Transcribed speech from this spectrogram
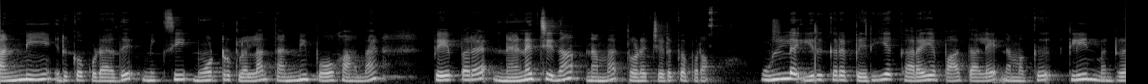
தண்ணியும் இருக்கக்கூடாது. மிக்சி மோட்ருக்குள்ளெல்லாம் தண்ணி போகாமல் பேப்பரை நினச்சி தான் நம்ம தொடச்செடுக்க போகிறோம் உள்ளே இருக்கிற பெரிய கரையை பார்த்தாலே நமக்கு க்ளீன் பண்ணுற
